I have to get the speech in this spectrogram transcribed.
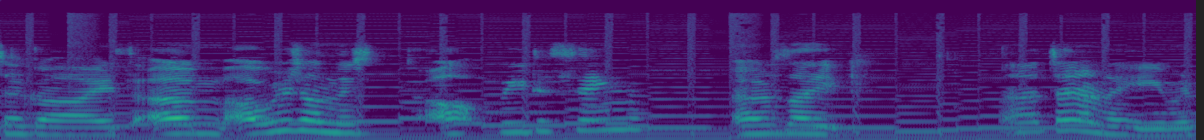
So guys, um, I was on this art reader thing. I was like, I don't know a human.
